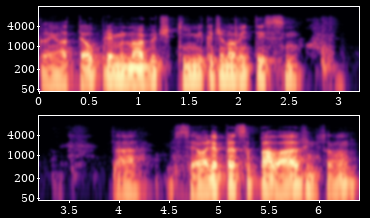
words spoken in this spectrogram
ganhou até o Prêmio Nobel de Química de 95. Tá? Você olha para essa palavra, então,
